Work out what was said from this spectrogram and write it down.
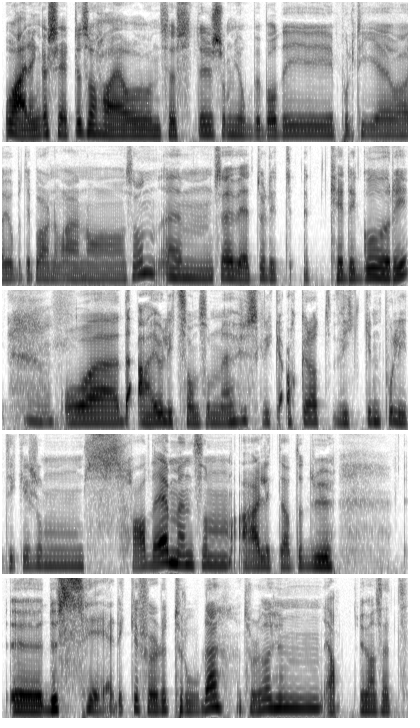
og er engasjerte. Så har jeg jo en søster som jobber både i politiet og har jobbet i barnevern og sånn, Um, så jeg vet jo litt hva det går i. Og eh, det er jo litt sånn som Jeg husker ikke akkurat hvilken politiker som sa det, men som er litt det at du uh, du ser det ikke før du tror det. Jeg tror det var hun Ja, uansett.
